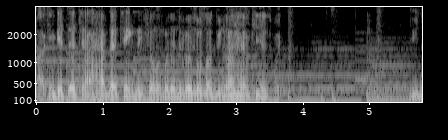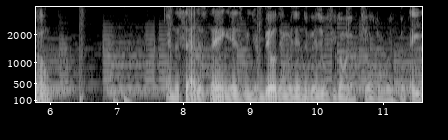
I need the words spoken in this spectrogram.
I can get that. T- I have that tingly feeling with individuals I do not have kids with. You know, and the saddest thing is when you're building with individuals you don't have children with, but they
